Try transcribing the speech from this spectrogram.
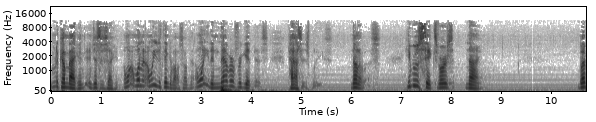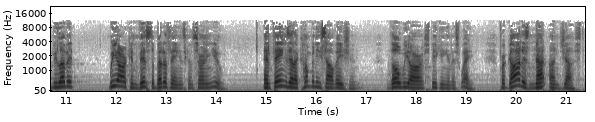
I'm going to come back in, in just a second. I want, I, want, I want you to think about something. I want you to never forget this passage, please. None of us. Hebrews 6, verse 9. But, beloved, we are convinced of better things concerning you, and things that accompany salvation, though we are speaking in this way. For God is not unjust,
